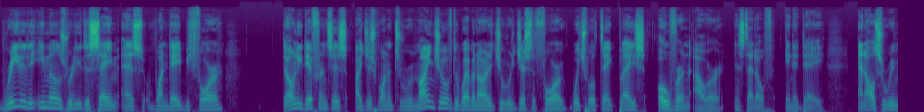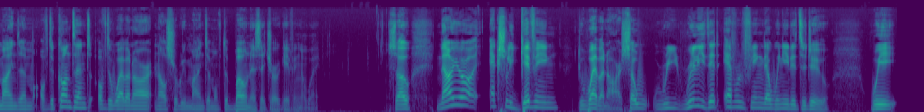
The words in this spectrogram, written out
really the email is really the same as one day before. The only difference is I just wanted to remind you of the webinar that you registered for, which will take place over an hour instead of in a day. And also remind them of the content of the webinar and also remind them of the bonus that you're giving away. So now you're actually giving the webinar. So we really did everything that we needed to do. We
